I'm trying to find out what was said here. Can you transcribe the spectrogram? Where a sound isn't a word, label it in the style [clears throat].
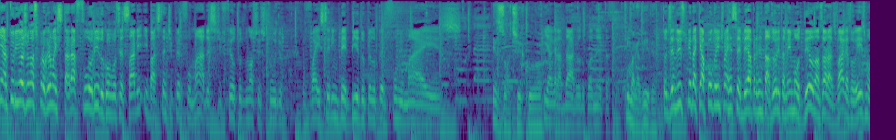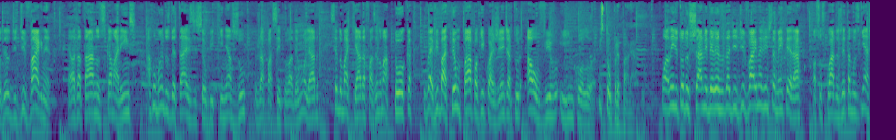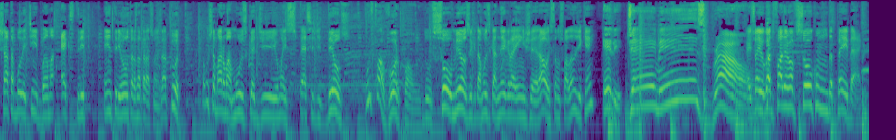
Bem, Arthur, e hoje o nosso programa estará florido, como você sabe, e bastante perfumado. Este feltro do nosso estúdio vai ser embebido pelo perfume mais Exótico. e agradável do planeta. Que maravilha. Tô dizendo isso porque daqui a pouco a gente vai receber a apresentadora e também modelo nas horas vagas, ou ex-modelo de Di Wagner. Ela já tá nos camarins, arrumando os detalhes de seu biquíni azul. Eu já passei por lá, dei uma olhada, sendo maquiada, fazendo uma touca e vai vir bater um papo aqui com a gente, Arthur, ao vivo e incolor. Estou preparado. Bom, além de todo o charme e beleza da Didi Wagner, a gente também terá nossos quadros Zeta Musiquinha Chata, Boletim Ibama, X-Trip, entre outras atrações. Arthur, vamos chamar uma música de uma espécie de deus Por favor, Paulo. do soul music, da música negra em geral. Estamos falando de quem? Ele, James Brown. É isso aí, o Godfather of Soul com The Payback.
